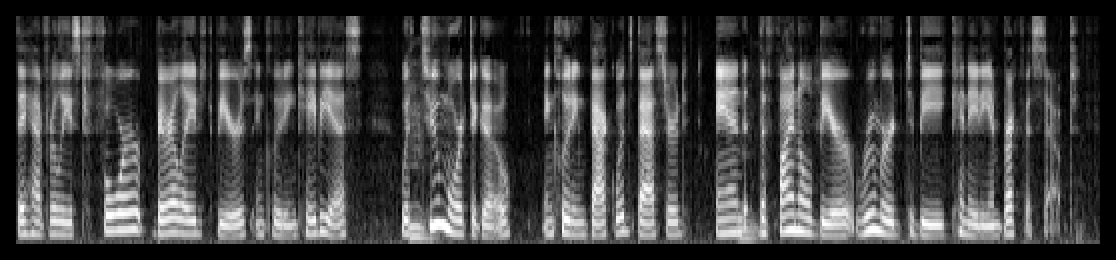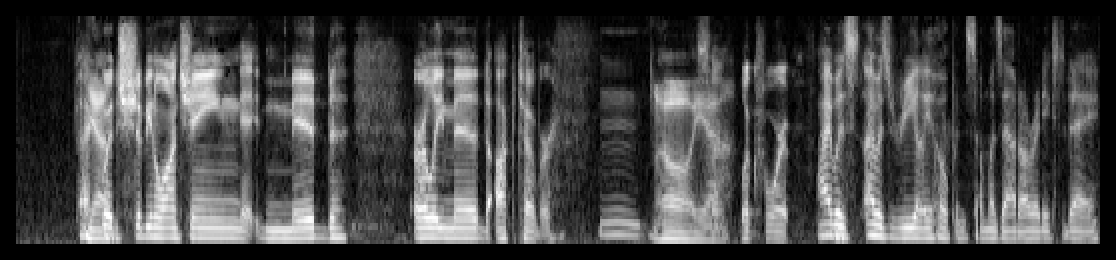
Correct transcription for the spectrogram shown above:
they have released four barrel aged beers, including KBS, with mm. two more to go, including Backwoods Bastard and mm. the final beer rumored to be Canadian Breakfast Stout. Yeah. Backwoods should be launching mid, early mid October. Mm. Oh So yeah. look for it. I was I was really hoping someone's out already today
